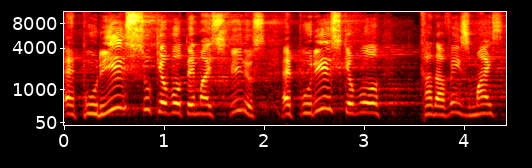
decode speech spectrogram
É por isso que eu vou ter mais filhos? É por isso que eu vou cada vez mais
